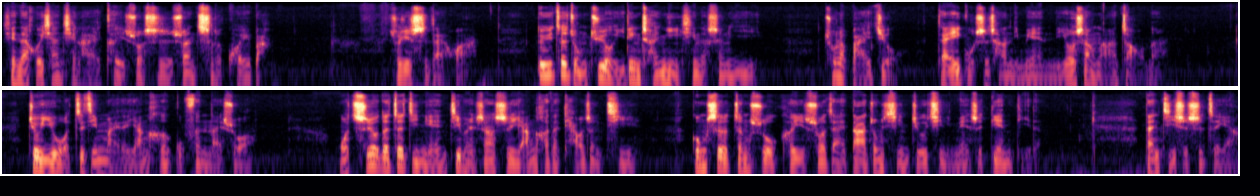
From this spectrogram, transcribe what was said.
现在回想起来，可以说是算吃了亏吧。说句实在话，对于这种具有一定成瘾性的生意，除了白酒，在 A 股市场里面，你又上哪找呢？就以我自己买的洋河股份来说。我持有的这几年基本上是洋河的调整期，公司的增速可以说在大中型酒企里面是垫底的。但即使是这样，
